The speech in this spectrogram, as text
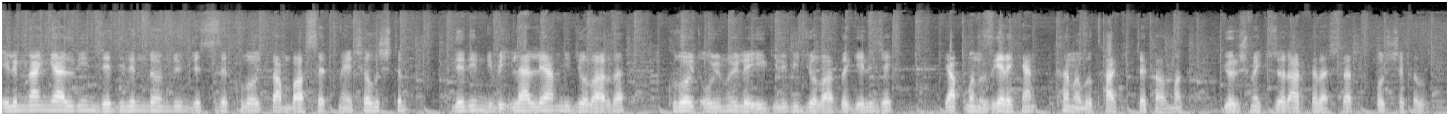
elimden geldiğince dilim döndüğünce size Cloyd'dan bahsetmeye çalıştım. Dediğim gibi ilerleyen videolarda Cloyd oyunuyla ilgili videolar da gelecek. Yapmanız gereken kanalı takipte kalmak. Görüşmek üzere arkadaşlar. Hoşçakalın.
